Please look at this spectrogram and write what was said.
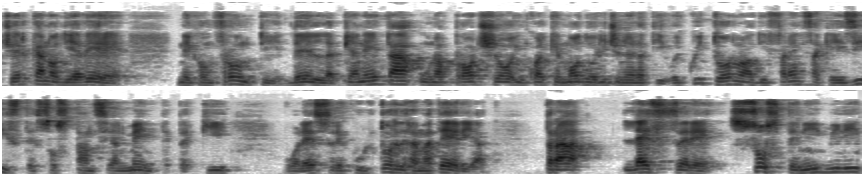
cercano di avere nei confronti del pianeta un approccio in qualche modo rigenerativo. E qui torna la differenza che esiste sostanzialmente per chi vuole essere cultore della materia tra l'essere sostenibili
